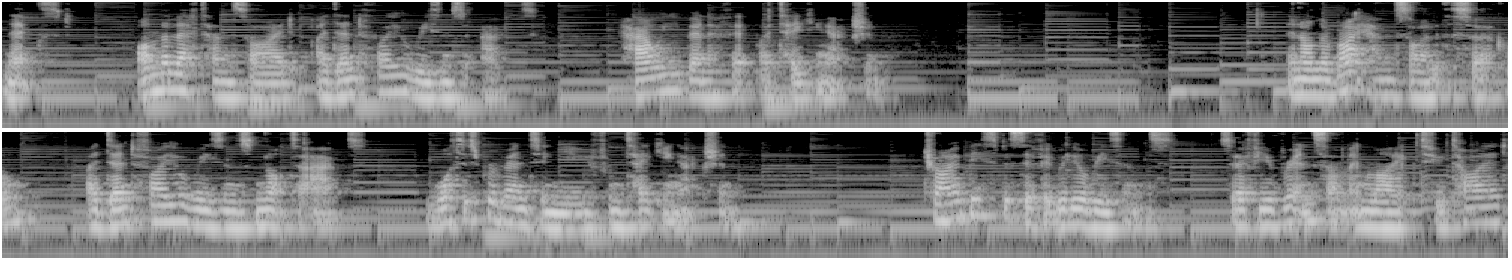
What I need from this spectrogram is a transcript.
Next, on the left hand side, identify your reasons to act. How will you benefit by taking action? Then on the right hand side of the circle, identify your reasons not to act. What is preventing you from taking action? Try and be specific with your reasons. So if you've written something like too tired,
